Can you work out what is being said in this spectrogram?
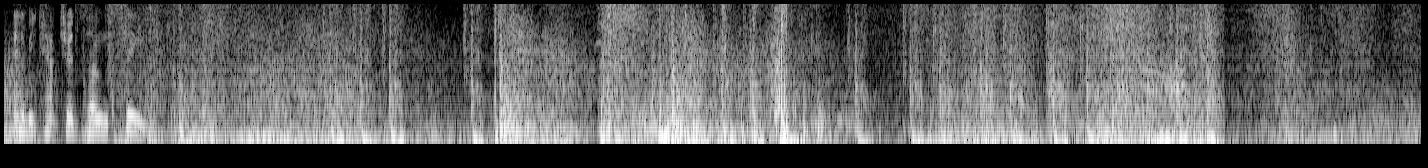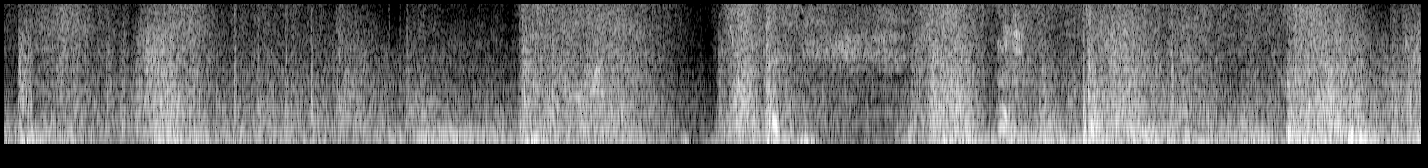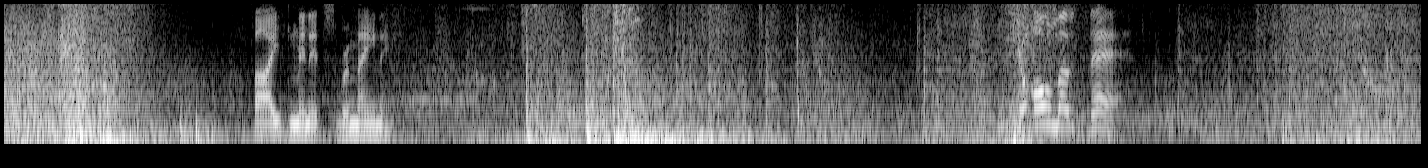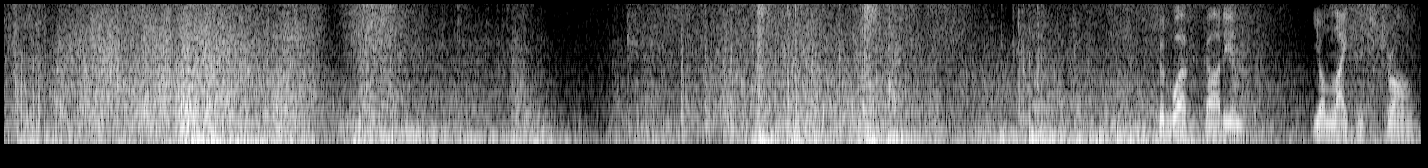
Enemy captured Zone C. Five minutes remaining. You're almost there. Good work, Guardian. Your light is strong.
